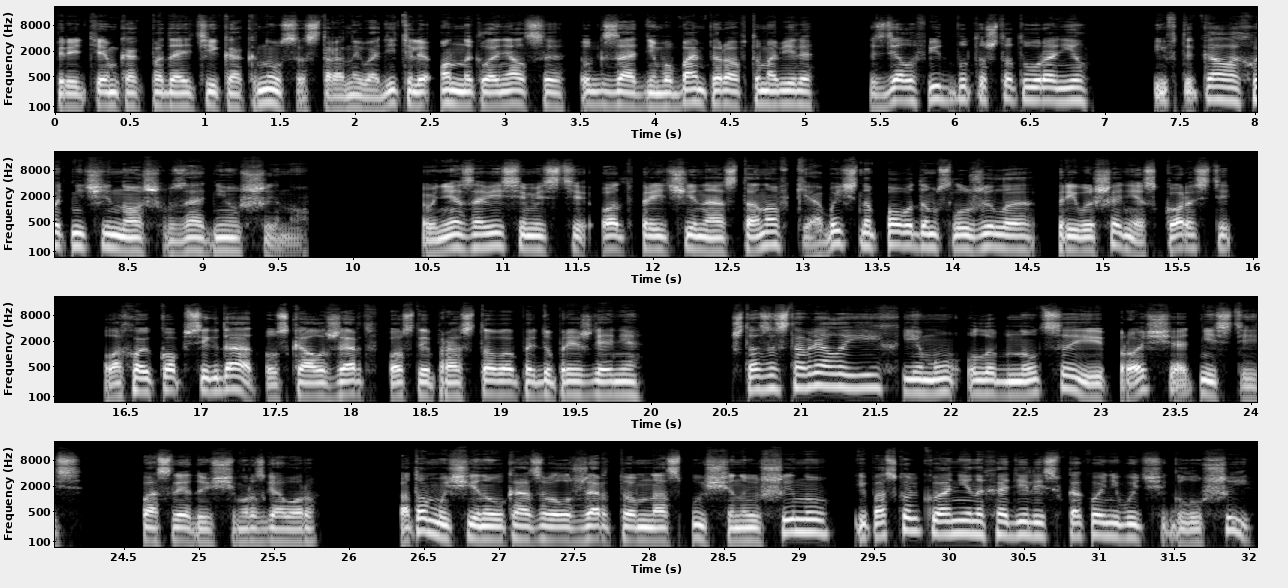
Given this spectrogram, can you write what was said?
Перед тем, как подойти к окну со стороны водителя, он наклонялся к заднему бамперу автомобиля, сделав вид, будто что-то уронил, и втыкал охотничий нож в заднюю шину. Вне зависимости от причины остановки, обычно поводом служило превышение скорости. Плохой коп всегда отпускал жертв после простого предупреждения, что заставляло их ему улыбнуться и проще отнестись к последующему разговору. Потом мужчина указывал жертвам на спущенную шину, и поскольку они находились в какой-нибудь глуши,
